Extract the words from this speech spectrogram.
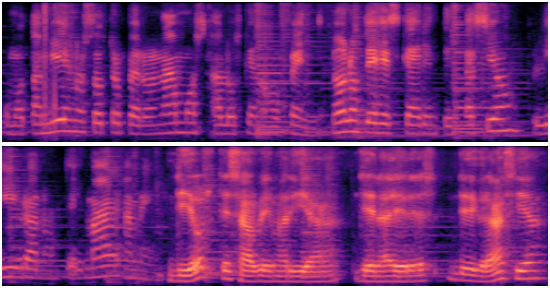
como también nosotros perdonamos a los que nos ofenden. No nos dejes caer en tentación, líbranos del mal. Amén. Dios te salve María, llena eres de gracia,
